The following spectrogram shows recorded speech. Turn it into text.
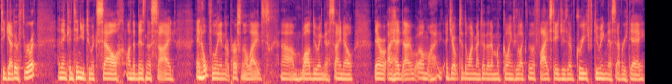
together through it and then continue to excel on the business side and hopefully in their personal lives um, while doing this. I know there, I had, I, um, I joked to the one mentor that I'm going through like the five stages of grief doing this every day,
